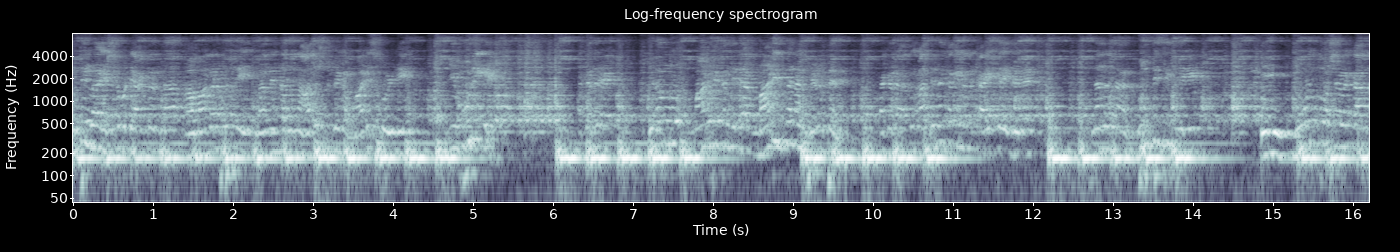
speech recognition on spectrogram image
ಗೊತ್ತಿಲ್ಲ ಎಷ್ಟು ಬಡ್ಡಿ ಆಗ್ತಂತ ಆ ಮಗನಪತಿ ನನ್ನಿಂದ ಅದನ್ನು ಆದಷ್ಟು ಬೇಗ ಮಾಡಿಸಿಕೊಳ್ಳಿ. ಈ ಊರಿಗೆ ಯಾಕಂದ್ರೆ ಇದೊಂದು ಮಾಡ್ಬೇಕಂತಿದೆ ಮಾಡಿದ್ದ ನಾನು ಹೇಳ್ತೇನೆ. ಯಾಕಂದ್ರೆ ಅದು ಆ ದಿನಕ್ಕಾಗಿ ನಾನು ಕಾಯ್ತಾ ಇದ್ದೇನೆ. ನನ್ನನ್ನು ಗುರುತಿಸಿದ್ದೀರಿ. ಈ ಮೂವತ್ತು ವರ್ಷಗಳ ಕಾಲ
